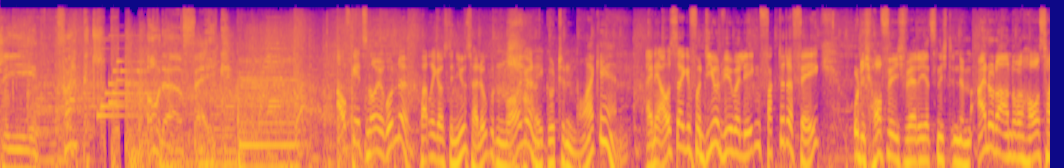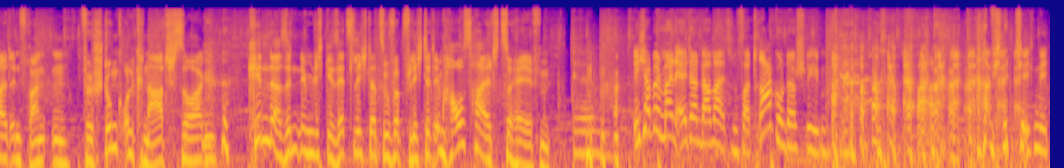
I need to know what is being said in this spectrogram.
Energy Fakt oder Fake? Auf geht's, neue Runde. Patrick aus den News, hallo, guten Morgen. Hey, guten Morgen. Eine Aussage von dir und wir überlegen, Fakt oder Fake? Und ich hoffe, ich werde jetzt nicht in dem ein oder anderen Haushalt in Franken für Stunk und Knatsch sorgen. Kinder sind nämlich gesetzlich dazu verpflichtet, im Haushalt zu helfen. Ähm, ich habe mit meinen Eltern damals einen Vertrag unterschrieben. habe ich natürlich nicht.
